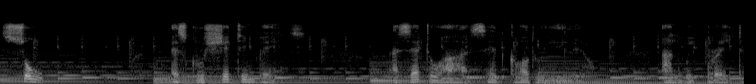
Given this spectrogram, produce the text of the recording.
So excruciating pains. I said to her, I said, God will heal you. And we prayed.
